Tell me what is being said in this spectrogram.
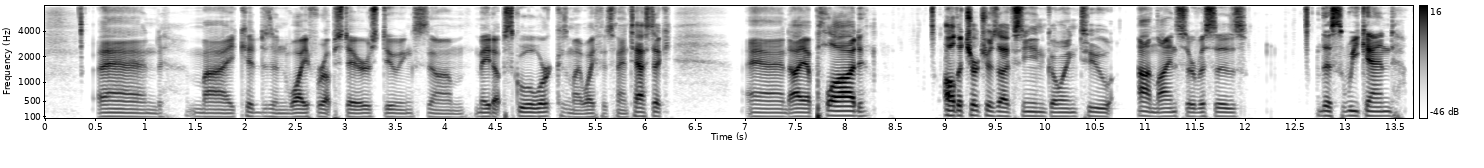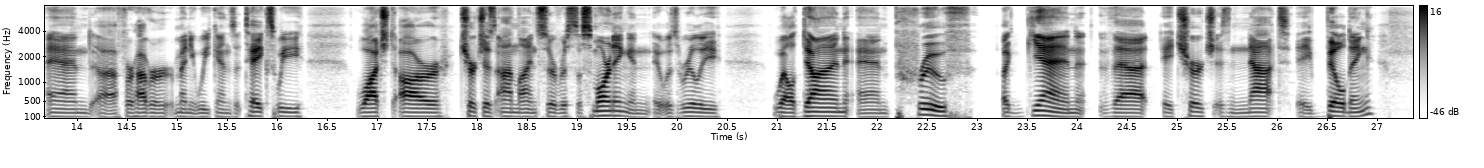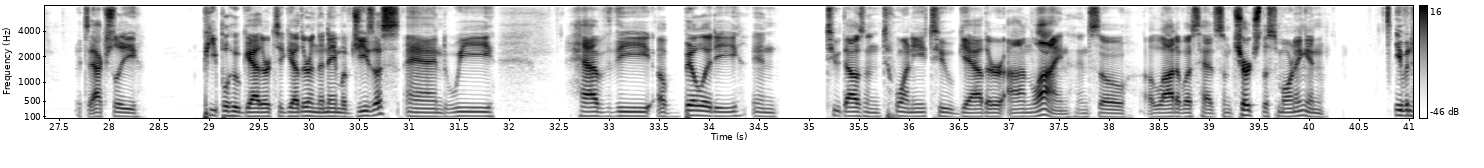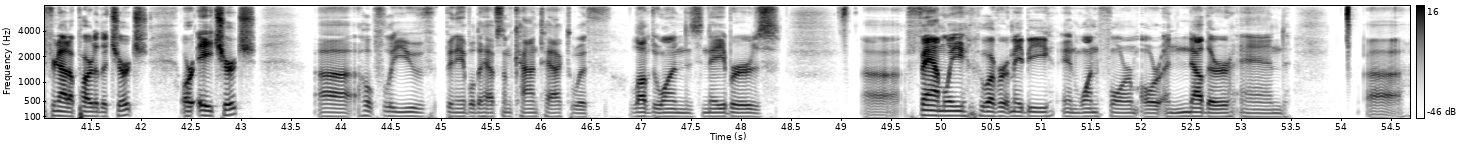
and my kids and wife are upstairs doing some made up schoolwork because my wife is fantastic. And I applaud all the churches I've seen going to online services this weekend and uh, for however many weekends it takes. We watched our church's online service this morning and it was really well done and proof again that a church is not a building. It's actually people who gather together in the name of Jesus, and we have the ability in 2020 to gather online. And so a lot of us had some church this morning, and even if you're not a part of the church or a church, uh, hopefully you've been able to have some contact with loved ones, neighbors, uh, family, whoever it may be, in one form or another. And uh,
